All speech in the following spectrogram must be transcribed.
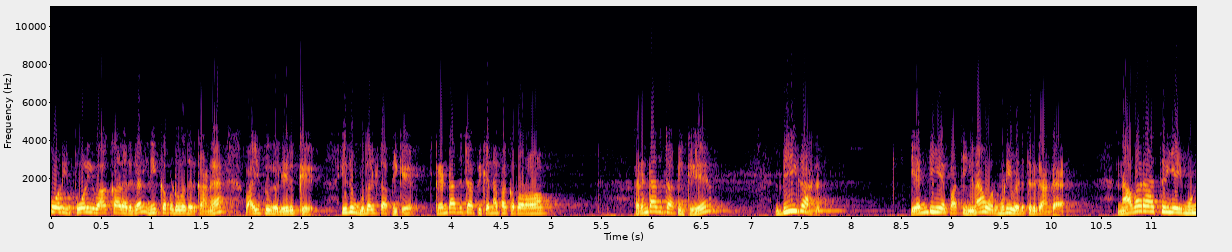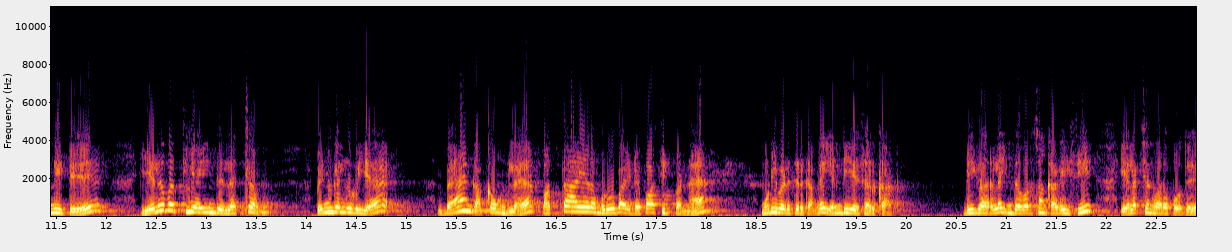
கோடி போலி வாக்காளர்கள் நீக்கப்படுவதற்கான வாய்ப்புகள் இருக்குது இது முதல் டாபிக் ரெண்டாவது டாபிக் என்ன பார்க்க போகிறோம் ரெண்டாவது டாபிக்கு பீகார் என்டிஏ பார்த்தீங்கன்னா ஒரு முடிவு எடுத்திருக்காங்க. நவராத்திரியை முன்னிட்டு எழுபத்தி ஐந்து லட்சம் பெண்களுடைய பேங்க் அக்கௌண்ட்டில் பத்தாயிரம் ரூபாய் டெபாசிட் பண்ண முடிவெடுத்திருக்காங்க என்டிஏ சர்க்கார். பீகாரில் இந்த வருஷம் கடைசி எலெக்ஷன் வரப்போகுது.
